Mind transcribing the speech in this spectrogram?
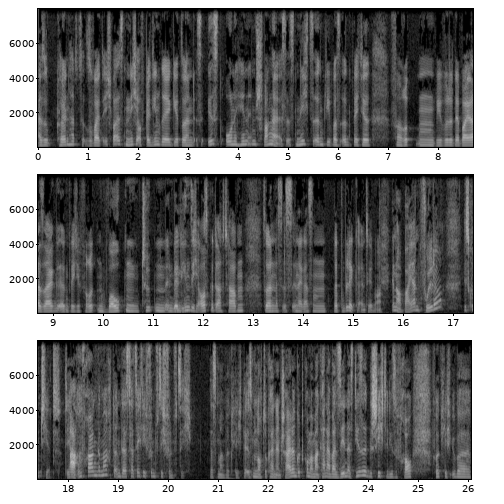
Also Köln hat, soweit ich weiß, nicht auf Berlin reagiert, sondern es ist ohnehin im Schwange. Es ist nichts irgendwie, was irgendwelche verrückten, wie würde der Bayer sagen, irgendwelche verrückten woken Typen in Berlin mhm. sich ausgedacht haben, sondern es ist in der ganzen Republik ein Thema. Genau, Bayern, Fulda diskutiert. Die haben Ach. Umfragen gemacht und da ist tatsächlich 50-50 dass man wirklich, da ist man noch zu keiner Entscheidung gekommen. Man kann aber sehen, dass diese Geschichte, diese Frau wirklich über,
